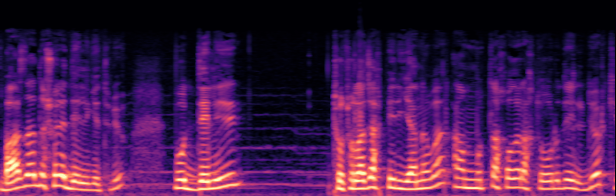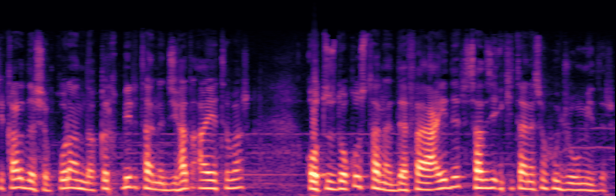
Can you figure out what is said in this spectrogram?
Bazıları da şöyle delil getiriyor. Bu delilin tutulacak bir yanı var ama mutlak olarak doğru değil. Diyor ki kardeşim Kur'an'da 41 tane cihat ayeti var. 39 tane defaidir. Sadece 2 tanesi hucumidir.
